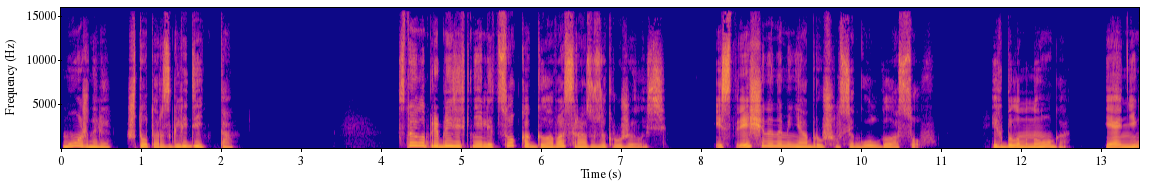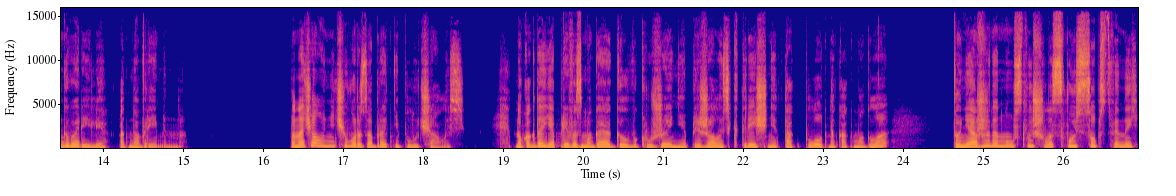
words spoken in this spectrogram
Можно ли что-то разглядеть там? Стоило приблизить к ней лицо, как голова сразу закружилась. Из трещины на меня обрушился гул голосов. Их было много, и они говорили одновременно. Поначалу ничего разобрать не получалось. Но когда я, превозмогая головокружение, прижалась к трещине так плотно, как могла, то неожиданно услышала свой собственный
